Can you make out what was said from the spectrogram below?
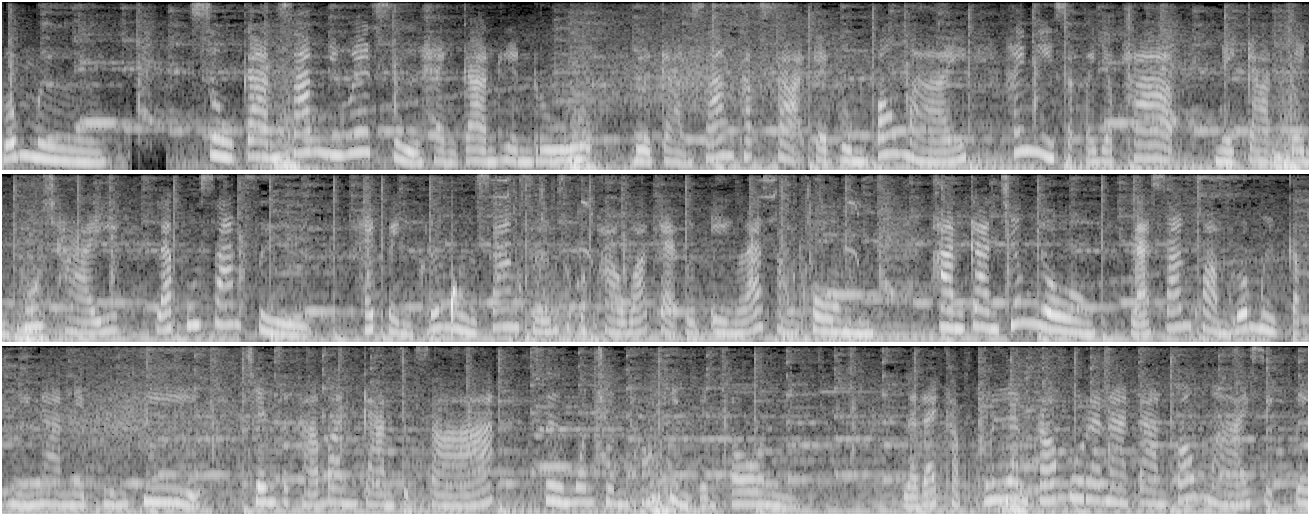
ร่วมมือ สู่การสร้างนิเวศสื่อแห่งการเรียนรู้ โดยการสร้างทักษะแก่กลุ่มเป้าหมาย ให้มีศักยภาพในการเป็นผู้ใช้และผู้สร้างสื่อ ให้เป็นเครื่องมือสร้างเสริมสุขภาวะแก่ตนเองและสังคม ผ่านการเชื่อมโยง และสร้างความร่วมมือกับหน่วยงานในพื้นที่ เช่นสถาบันการศึกษา สื่อมวลชนท้องถิ่นเป็นต้น และได้ขับเคลื่อนพร้อมบูรณาการเป้าหมาย 10 ปี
